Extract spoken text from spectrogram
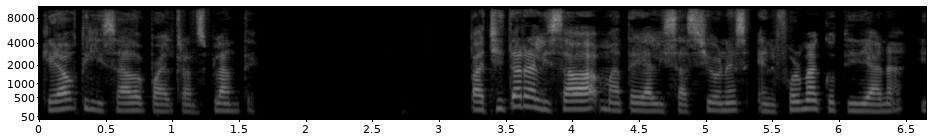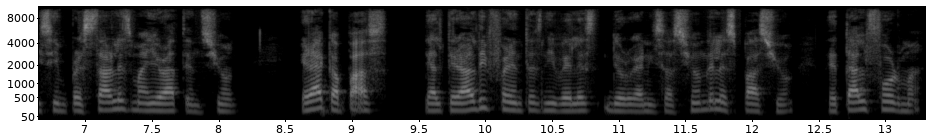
que era utilizado para el trasplante. Pachita realizaba materializaciones en forma cotidiana y sin prestarles mayor atención. Era capaz de alterar diferentes niveles de organización del espacio de tal forma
